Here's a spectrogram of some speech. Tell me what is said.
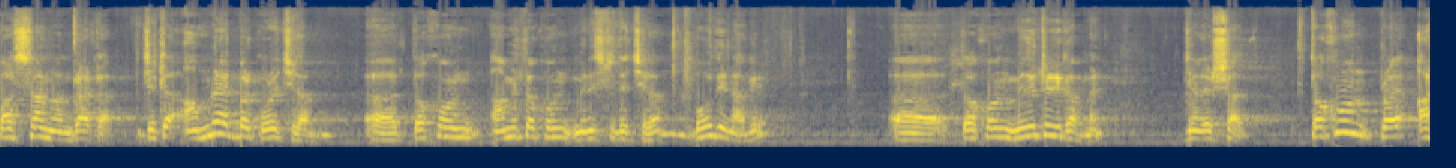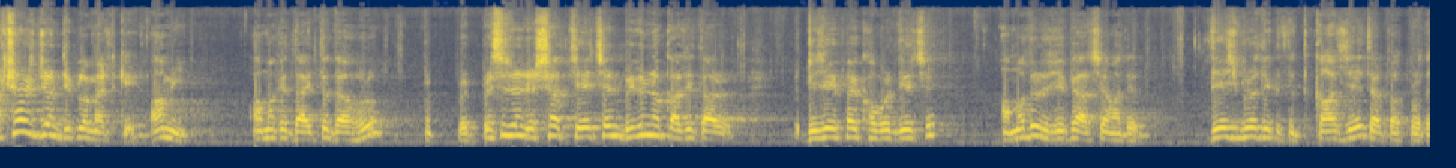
পার্সন নন গ্রাটা যেটা আমরা একবার করেছিলাম। তখন, আমি তখন মিনিস্ট্রিতে ছিলাম, বহুদিন আগে। তখন মিলিটারি গভর্নমেন্ট জেনারেল এরশাদ তখন প্রায় আঠাশ জন ডিপ্লোম্যাটকে আমি, আমাকে দায়িত্ব দেওয়া হলো। প্রেসিডেন্ট এরশাদ চেয়েছেন, বিভিন্ন কাজে তার ডিজিএফআই খবর দিয়েছে আমাদের ডিজিএফআই আছে, আমাদের দেশ বিরোধী কাজে তার তৎপরতা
